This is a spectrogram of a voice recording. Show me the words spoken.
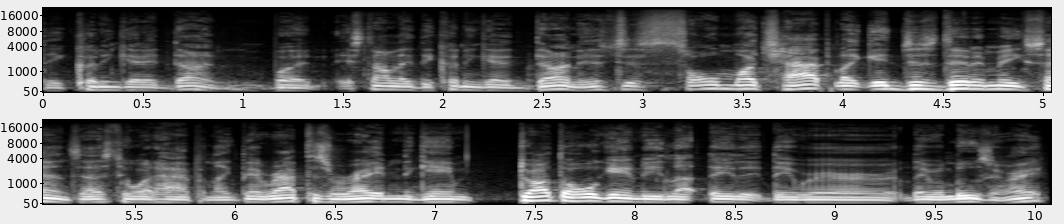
they couldn't get it done. But it's not like they couldn't get it done. It's just so much happened. Like it just didn't make sense as to what happened. Like the Raptors were right in the game throughout the whole game. They they they were they were losing right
